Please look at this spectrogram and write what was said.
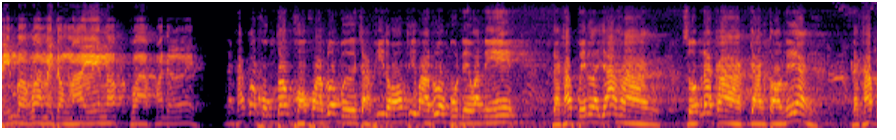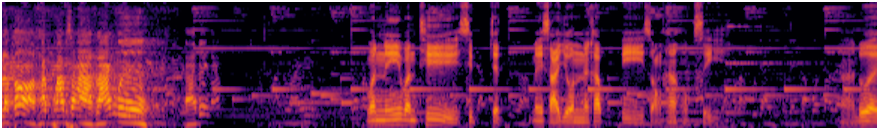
ติ๋มบอกว่าไม่ต้องมาเองเนาะฝากมาเลยนะครับ ก็คงต้องขอความร่วมมือจากพี่น้องที่มาร่วมบุญในวันนี้นะครับ เว้นระยะห่าง สวมหน้ากากอย่างต่อเนื่องนะครับ แล้วก็ทำความสะอาดล้างมือด้วยน้ำวันนี้วันที่ 17 เมษายนนะครับ ปี 2564 ด้วย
